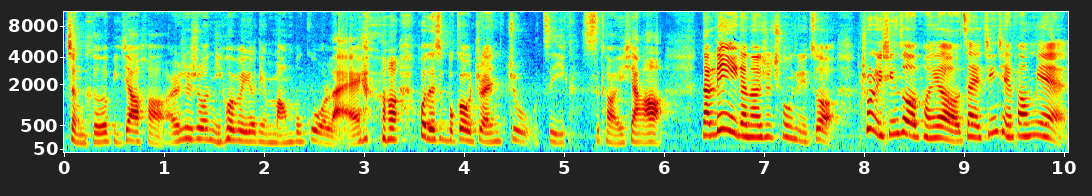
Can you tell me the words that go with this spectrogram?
整合比较好，而是说你会不会有点忙不过来，或者是不够专注，自己思考一下啊。那另一个呢是处女座，处女星座的朋友在金钱方面，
